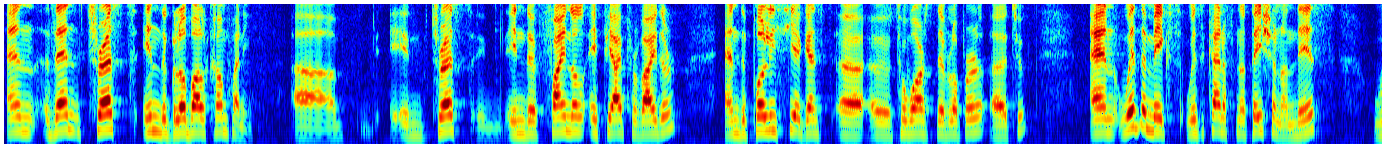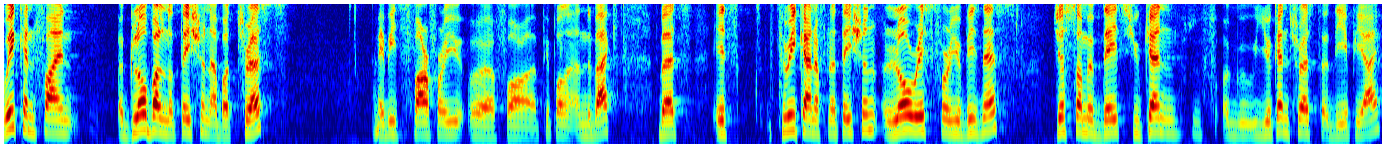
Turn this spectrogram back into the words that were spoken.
And then trust in the global company. Uh, in trust in the final API provider and the policy against uh, towards developer too. And with a mix, with a kind of notation on this, we can find a global notation about trust. Maybe it's far for you, uh, for people on the back, but it's three kind of notation: low risk for your business, just some updates. You can you can trust the API.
